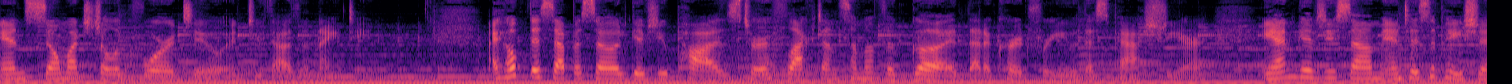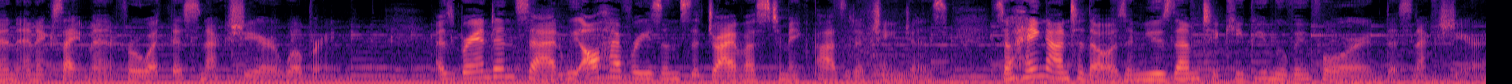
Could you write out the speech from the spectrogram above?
and so much to look forward to in 2019. I hope this episode gives you pause to reflect on some of the good that occurred for you this past year and gives you some anticipation and excitement for what this next year will bring. As Brandon said, we all have reasons that drive us to make positive changes. So hang on to those and use them to keep you moving forward this next year.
